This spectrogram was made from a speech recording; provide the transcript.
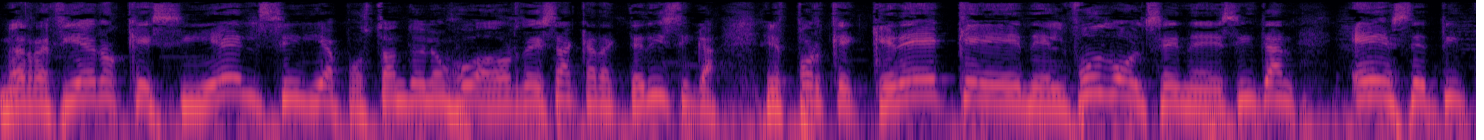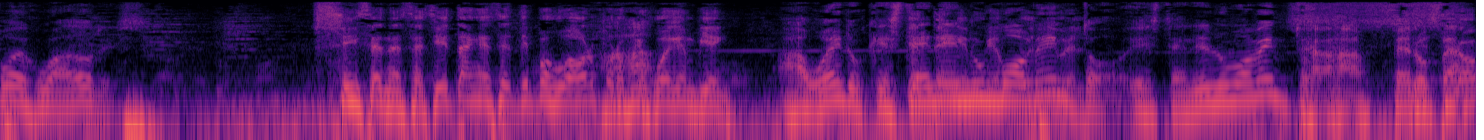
Me refiero que si él sigue apostándole a un jugador de esa característica, es porque cree que en el fútbol se necesitan ese tipo de jugadores. Sí, se necesitan ese tipo de jugadores, pero que jueguen bien. Ah, bueno, que estén, estén en un momento, estén en un momento. Ajá, pero, pero.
